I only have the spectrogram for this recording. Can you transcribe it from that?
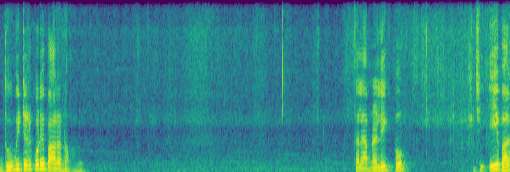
দু মিটার করে বাড়ানো হলো। তাহলে আমরা লিখব যে এবার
